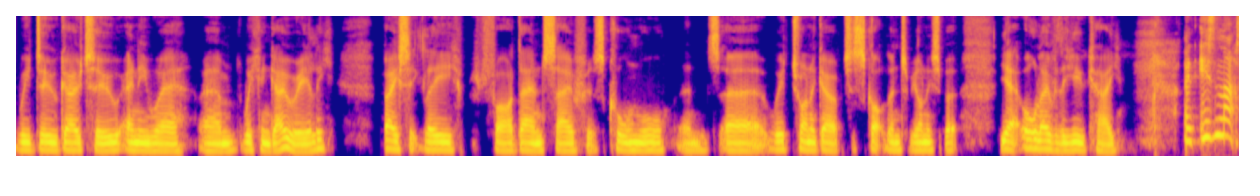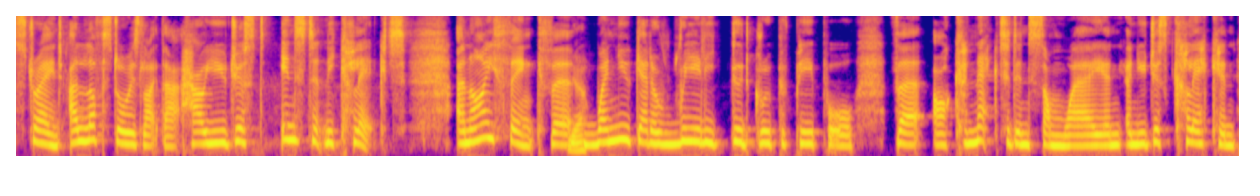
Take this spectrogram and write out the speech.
we do go to anywhere um, we can go, really basically far down south as Cornwall, and uh, we're trying to go up to Scotland, to be honest. But yeah, all over the UK. And isn't that strange? I love stories like that. How you just instantly clicked, and I think that yeah. when you get a really good group of people that are connected in some way, and and you just click, and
